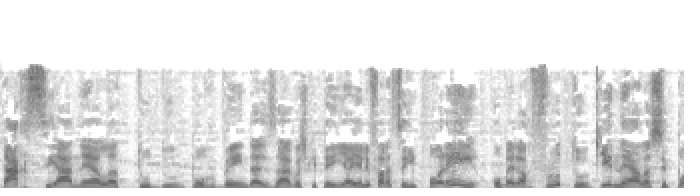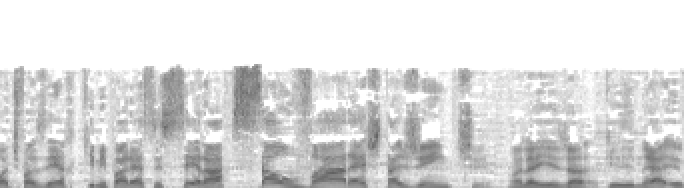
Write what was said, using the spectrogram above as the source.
dar-se-á nela tudo, por bem das águas que tem. E aí ele fala assim, porém, o melhor fruto que nela se pode fazer, que me parece, será salvar esta gente. Olha aí, já que, né, eu,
